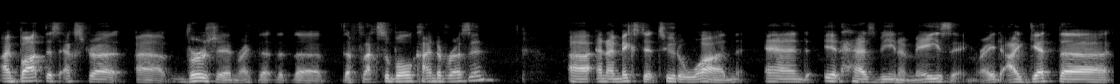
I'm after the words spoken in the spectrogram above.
I bought this extra uh, version, right? The, the the the flexible kind of resin uh, and I mixed it two to one, and it has been amazing, right? I get the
